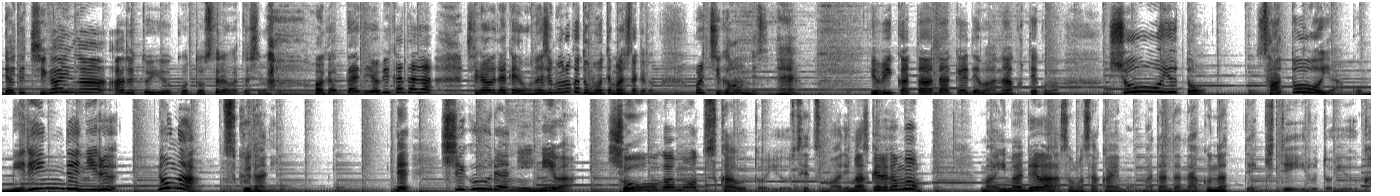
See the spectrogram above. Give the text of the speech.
大体違いがあるということすら私は分かった。呼び方が違うだけで同じものかと思ってましたけどこれ違うんですね。呼び方だけではなくてこの醤油と砂糖やこうみりんで煮るのが佃煮。でしぐれ煮には生姜も使うという説もありますけれどもまあ今ではその境もまあだんだんなくなってきているというか。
